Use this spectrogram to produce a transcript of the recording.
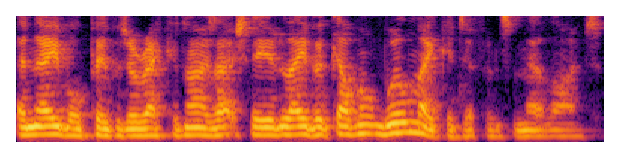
enable people to recognise actually a Labour government will make a difference in their lives.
